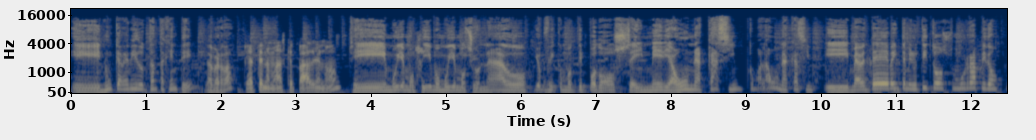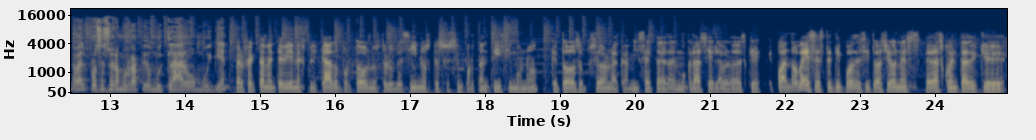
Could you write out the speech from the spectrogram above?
eh, nunca había habido tanta gente, la verdad. Fíjate nomás, qué padre, ¿no? Sí, muy emotivo, muy emocionado. Yo fui como tipo doce y media, una casi, como a la una casi. Y me aventé 20 minutitos, muy rápido. La verdad, el proceso era muy rápido, muy claro, muy bien. Perfectamente bien explicado por todos nuestros vecinos, que eso es importantísimo, ¿no? Que todos se pusieron la camiseta de la democracia y la verdad es que cuando ves este tipo de situaciones te das cuenta de que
